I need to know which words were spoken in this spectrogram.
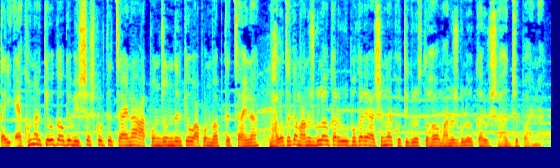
তাই এখন আর কেউ কাউকে বিশ্বাস করতে চায় না আপন আপনজনদেরকেও আপন ভাবতে চায় না। ভালো থাকা মানুষগুলোও কারোর উপকারে আসে না, ক্ষতিগ্রস্ত হওয়া মানুষগুলোও কারোর সাহায্য পায় না।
